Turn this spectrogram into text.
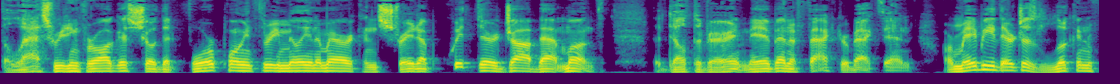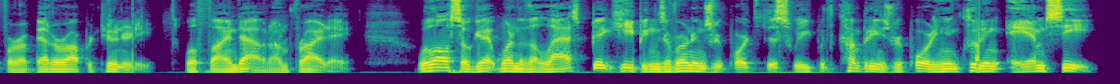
The last reading for August showed that 4.3 million Americans straight up quit their job that month month. The Delta variant may have been a factor back then, or maybe they're just looking for a better opportunity. We'll find out on Friday. We'll also get one of the last big heapings of earnings reports this week with companies reporting, including AMC,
